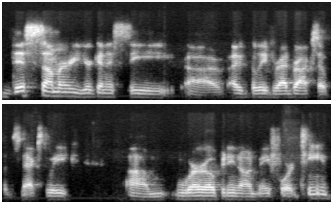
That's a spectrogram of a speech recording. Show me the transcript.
this summer, you're going to see, uh, I believe Red Rocks opens next week. Um, we're opening on May 14th,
